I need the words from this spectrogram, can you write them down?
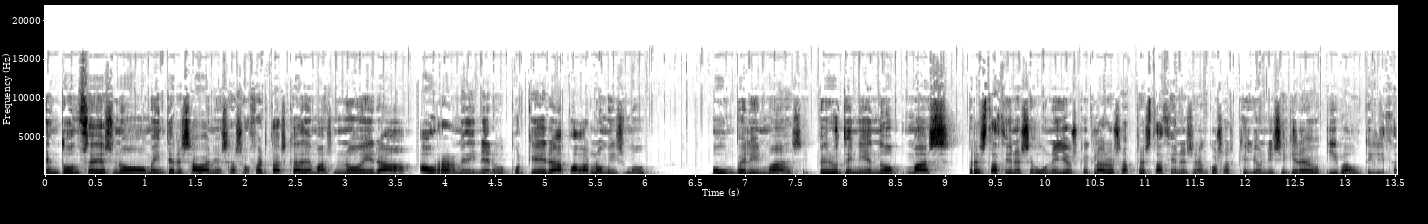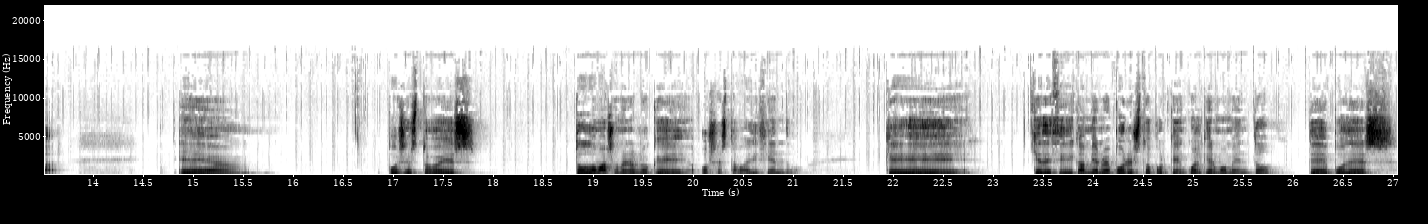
entonces no me interesaban esas ofertas, que además no era ahorrarme dinero, porque era pagar lo mismo o un pelín más, pero teniendo más prestaciones según ellos, que claro, esas prestaciones eran cosas que yo ni siquiera iba a utilizar. Eh, pues esto es todo más o menos lo que os estaba diciendo, que, que decidí cambiarme por esto, porque en cualquier momento te puedes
